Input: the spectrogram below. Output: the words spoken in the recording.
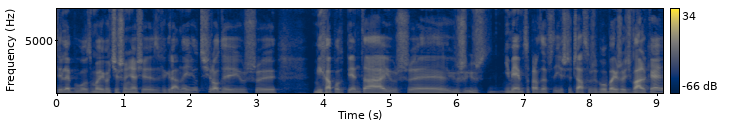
tyle było z mojego cieszenia się z wygranej. I od środy już y, Micha podpięta, już, e, już, już nie miałem co prawda jeszcze czasu, żeby obejrzeć walkę,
